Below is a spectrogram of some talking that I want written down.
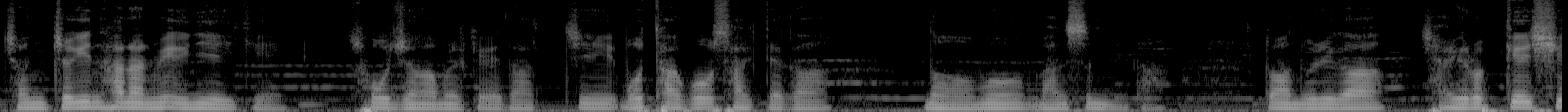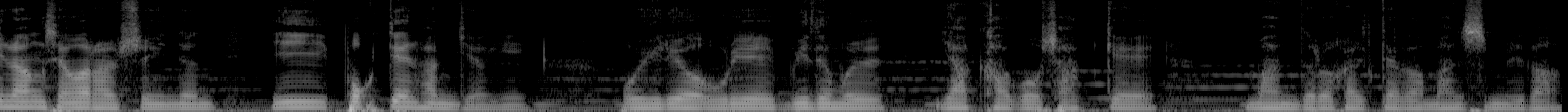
전적인 하나님의 은혜이기에 소중함을 깨닫지 못하고 살 때가 너무 많습니다. 또한 우리가 자유롭게 신앙생활할 수 있는 이 복된 환경이 오히려 우리의 믿음을 약하고 작게 만들어 갈 때가 많습니다.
